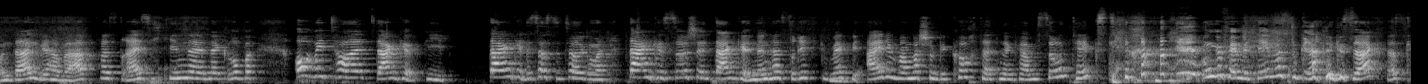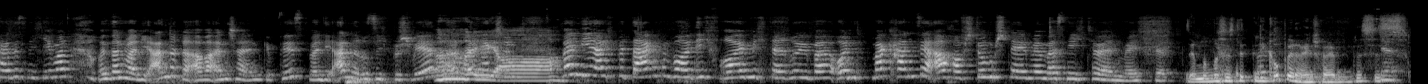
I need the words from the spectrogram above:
Und dann, wir haben auch fast 30 Kinder in der Gruppe. Oh, wie toll, danke, Piep. Danke, das hast du toll gemacht. Danke, so schön, danke. Und dann hast du richtig gemerkt, wie eine Mama schon gekocht hat. Und dann kam so ein Text. Ungefähr mit dem, was du gerade gesagt hast, kann es nicht jemand. Und dann war die andere aber anscheinend gepisst, weil die andere sich beschwert hat. Ah, Dann ja. geschrieben, wenn ihr euch bedanken wollt, ich freue mich darüber. Und man kann es ja auch auf stumm stellen, wenn man es nicht hören möchte. Ja, man muss es nicht in die Gruppe reinschreiben. Das ist.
